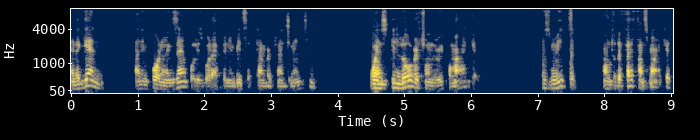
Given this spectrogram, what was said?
And again, an important example is what happened in mid-September 2019, when spillovers from the repo market transmitted onto the Fed funds market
